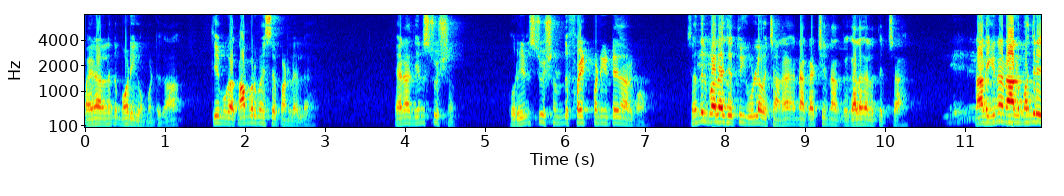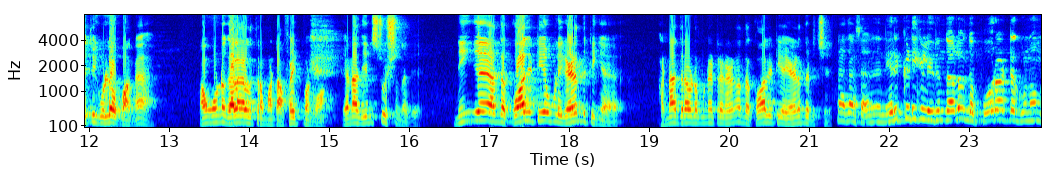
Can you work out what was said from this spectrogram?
பதினாலுலேருந்து மோடி கவர்மெண்ட்டு தான் திமுக காம்ப்ரமைஸே பண்ணல ஏன்னா அது இன்ஸ்டியூஷன் ஒரு இன்ஸ்டியூஷன் வந்து ஃபைட் பண்ணிக்கிட்டே தான் இருக்கும். செந்தில் பாலாஜி தூக்கி உள்ளே வச்சாங்க. நான் கட்சி நான் கலகலத்துச்சா நாளைக்கு இன்னும் நாலு மந்திரியை தூக்கி உள்ளே வைப்பாங்க? அவங்க ஒன்றும் கலகலத்துற மாட்டான் ஃபைட் பண்ணுவான் ஏன்னா அது இன்ஸ்டியூஷன் அது. நீங்கள் அந்த குவாலிட்டியை உங்களுக்கு இழந்துட்டீங்க. அண்ணா திராவிட முன்னேற்ற கழகம் அந்த குவாலிட்டியை இழந்துடுச்சு. அதான் சார். நெருக்கடிகள் இருந்தாலும் அந்த போராட்ட குணம்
